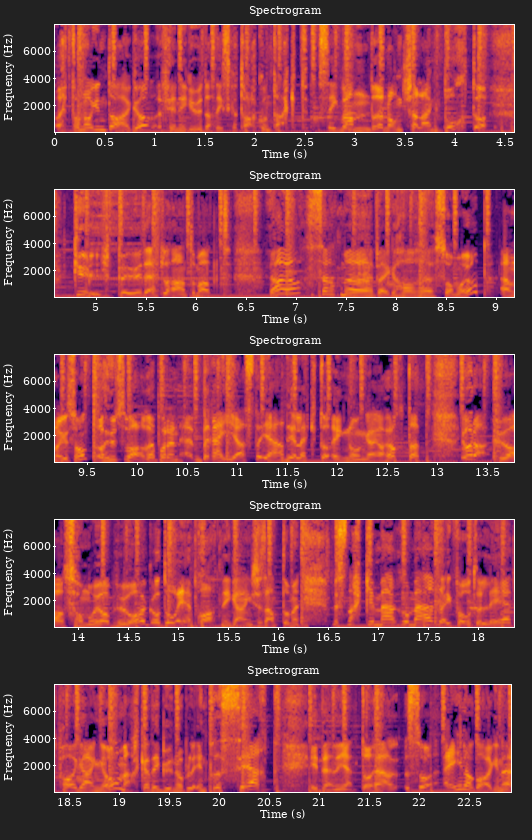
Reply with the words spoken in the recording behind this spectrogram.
Og etter noen dager finner jeg ut at jeg skal ta kontakt. Så jeg vandrer nonchalant bort og gulper ut et eller annet om at ja, ja, ser at vi begge har eh, sommerjobb, eller noe sånt. Og hun svarer på den breieste jærdialekta jeg noen gang har hørt, at jo da, hun har sommerjobb, hun òg, og da er praten i gang. ikke sant? Og vi, vi snakker mer og mer, jeg får henne til å le et par ganger og merker at jeg begynner å bli interessert i denne jenta her. Så en av dagene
